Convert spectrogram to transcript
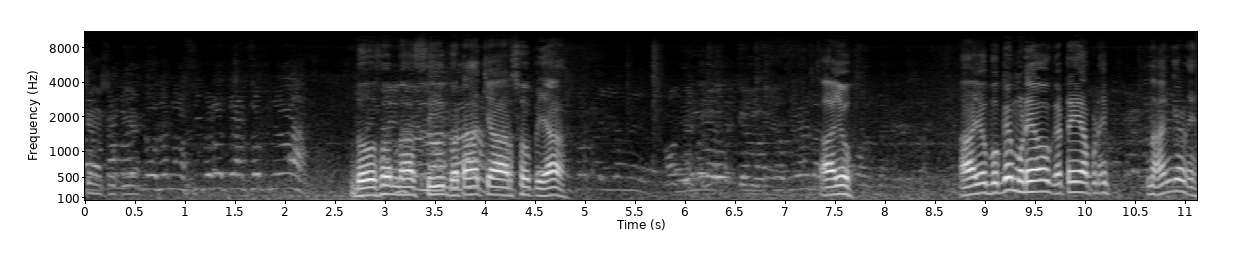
450 279 ਬਟਾ 450 ਆਜੋ। ਆਜੋ ਬੁੱਗੇ ਮੁੜਿਆ ਗੱਟੇ ਆਪਣੇ ਲੰਘ ਹੋਣੇ।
